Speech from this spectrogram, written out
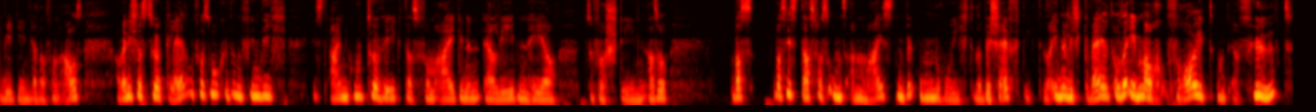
wir gehen ja davon aus, aber wenn ich das zu erklären versuche, dann finde ich, ist ein guter Weg, das vom eigenen Erleben her zu verstehen. Also was, was ist das, was uns am meisten beunruhigt oder beschäftigt oder innerlich quält oder eben auch freut und erfüllt?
